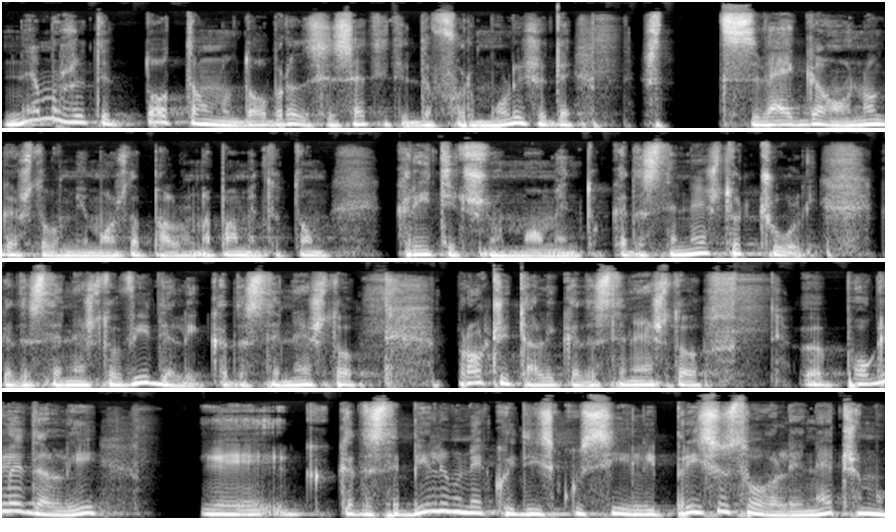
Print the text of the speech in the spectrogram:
ne možete totalno dobro da se setite da formulišete svega onoga što vam je možda palo na pamet u tom kritičnom momentu, kada ste nešto čuli, kada ste nešto videli, kada ste nešto pročitali, kada ste nešto uh, pogledali, e, kada ste bili u nekoj diskusiji ili prisustvovali nečemu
